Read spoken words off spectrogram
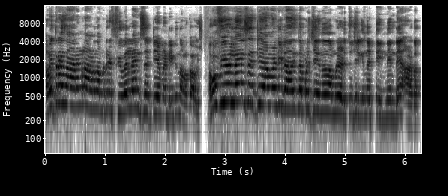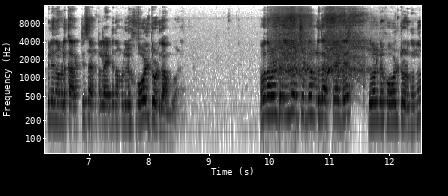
അപ്പൊ ഇത്രയും സാധനങ്ങളാണ് നമ്മുടെ ഫ്യൂവൽ ലൈൻ സെറ്റ് ചെയ്യാൻ വേണ്ടിയിട്ട് നമുക്ക് ആവശ്യം. അപ്പൊ ഫ്യൂൽ ലൈൻ സെറ്റ് ചെയ്യാൻ വേണ്ടിയിട്ട് ആദ്യം നമ്മൾ ചെയ്യുന്നത് നമ്മൾ എടുത്തു വെച്ചിരിക്കുന്ന ടിന്നിന്റെ അടപ്പിൽ നമ്മൾ കറക്റ്റ് സെന്ററിലായിട്ട് നമ്മളൊരു ഹോൾട്ട് കൊടുക്കാൻ പോവാണ്. അപ്പൊ നമ്മൾ ഡ്രിൽ വെച്ചിട്ട് നമ്മൾ കറക്റ്റ് ആയിട്ട് ഇതുപോലെ ഹോൾട്ട് കൊടുക്കുന്നു.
